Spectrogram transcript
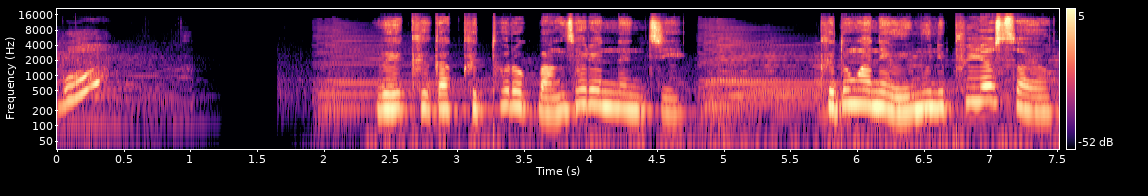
뭐? 왜 그가 그토록 망설였는지 그동안의 의문이 풀렸어요.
